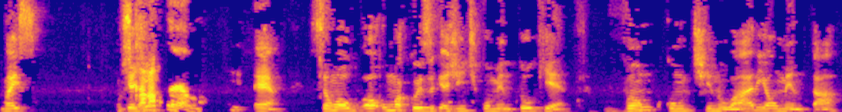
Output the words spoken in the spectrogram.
Mas o Os que a gente é, são uma coisa que a gente comentou que é vão continuar e aumentar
